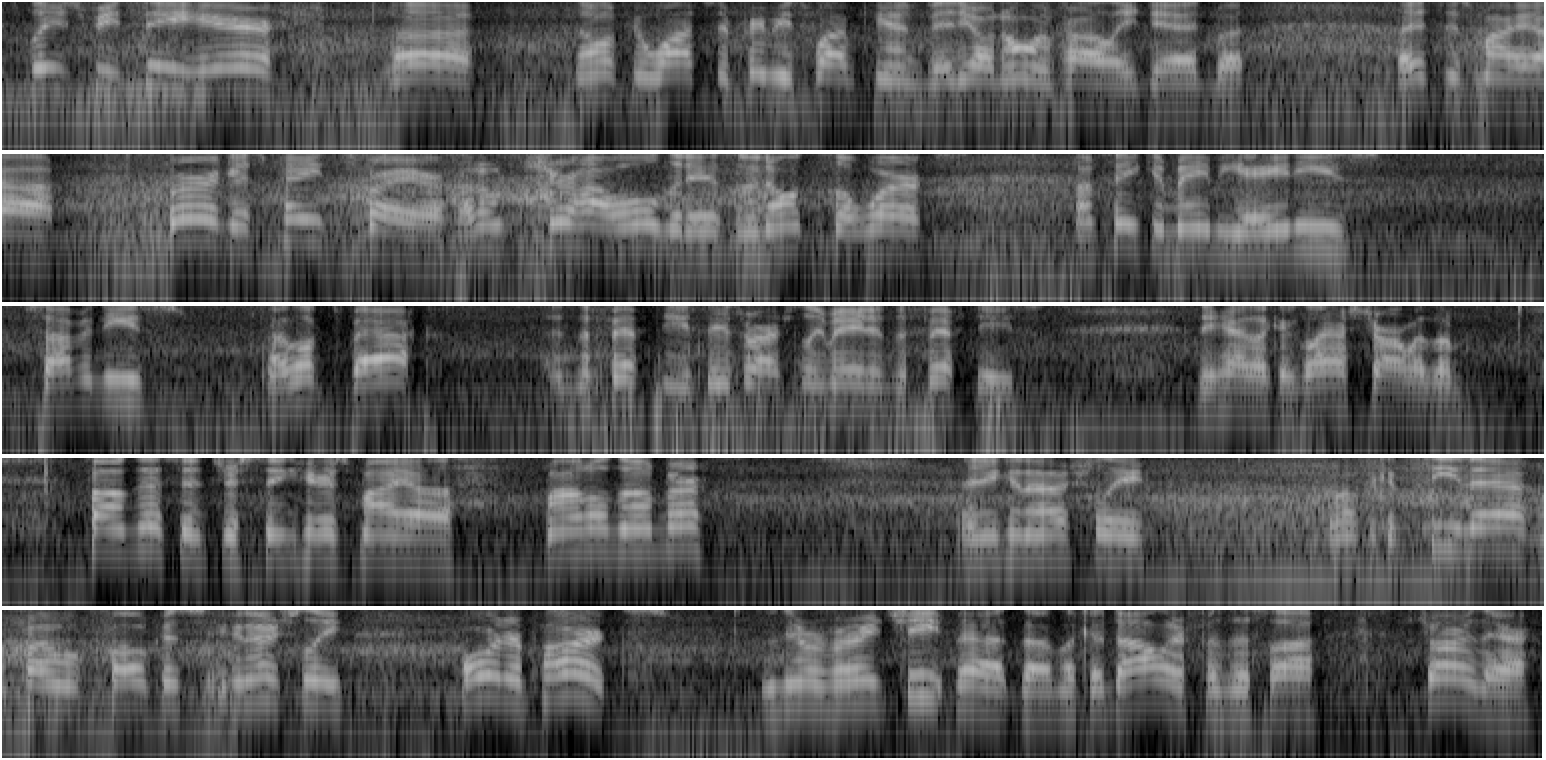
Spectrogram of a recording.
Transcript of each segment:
guys, Bleach PC here. Uh, I don't know if you watched the previous webcam video, no one probably did, but this is my uh, Burgess paint sprayer. I'm not sure how old it is, and I know it still works. I'm thinking maybe 80s, 70s. I looked back in the 50s. These were actually made in the 50s. They had like a glass jar with them. Found this interesting. Here's my uh, model number. And you can actually I don't know if you can see that. I probably won't focus. You can actually order parts. And they were very cheap at them, like a dollar for this uh, jar there.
